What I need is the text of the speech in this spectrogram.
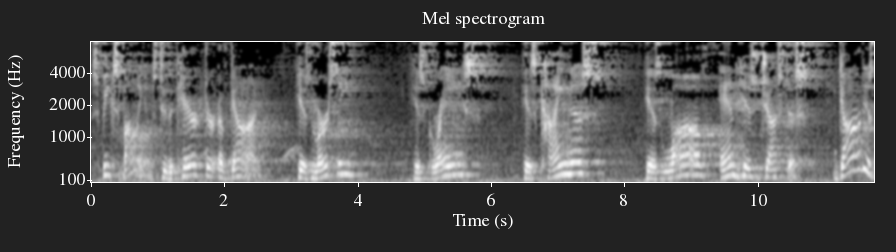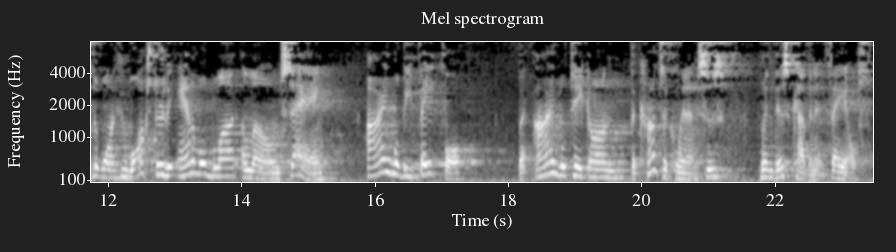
speaks volumes to the character of God. His mercy, His grace, His kindness, His love, and His justice God is the one who walks through the animal blood alone, saying, I will be faithful, but I will take on the consequences when this covenant fails.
